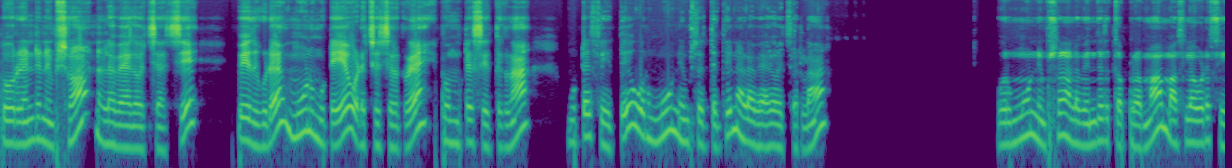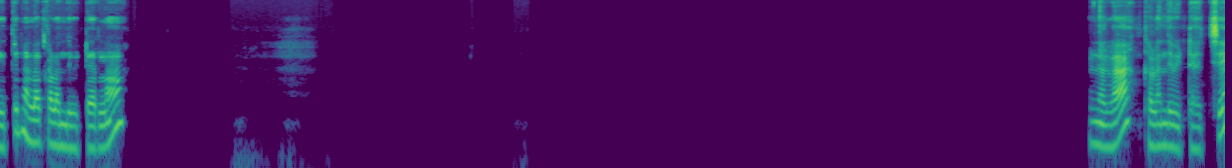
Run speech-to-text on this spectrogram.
இப்போ ஒரு ரெண்டு நிமிஷம் நல்லா வேக வச்சாச்சு. இப்போ இது கூட மூணு முட்டையை உடச்சி வச்சுருக்கிறேன். இப்போ முட்டை சேர்த்துக்கலாம். முட்டை சேர்த்து ஒரு மூணு நிமிஷத்துக்கு நல்லா வேக வச்சிடலாம். ஒரு மூணு நிமிஷம் நல்லா வெந்ததுக்கப்புறமா மசாலாவோட சேர்த்து நல்லா கலந்து விட்டுடலாம். நல்லா கலந்து விட்டாச்சு.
